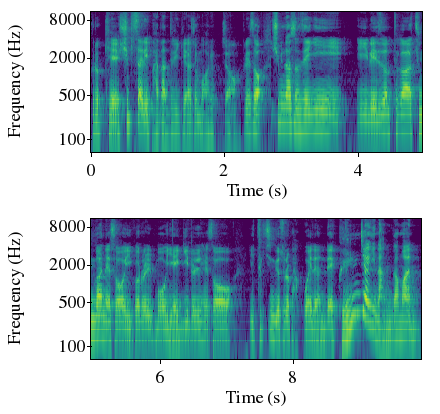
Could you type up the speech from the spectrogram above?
그렇게 쉽사리 받아들이기가 좀 어렵죠. 그래서 추미나 선생이 이 레지던트가 중간에서 이거를 뭐 얘기를 해서 이 특징 교수를 바꿔야 되는데 굉장히 난감한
